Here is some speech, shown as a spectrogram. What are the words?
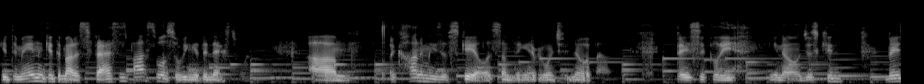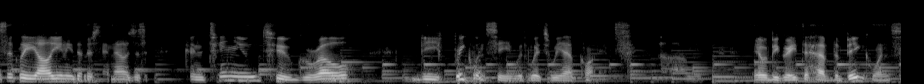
Get them in and get them out as fast as possible so we can get the next one. Um, economies of scale is something everyone should know about basically, you know, just can basically all you need to understand now is just continue to grow the frequency with which we have clients. Um, it would be great to have the big ones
